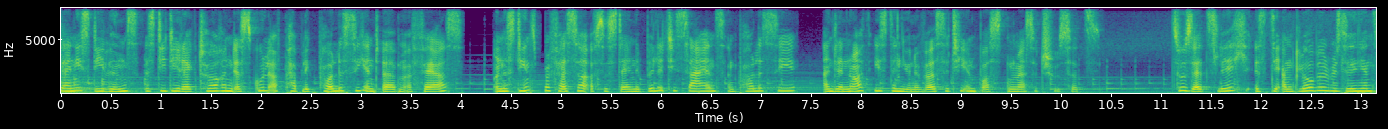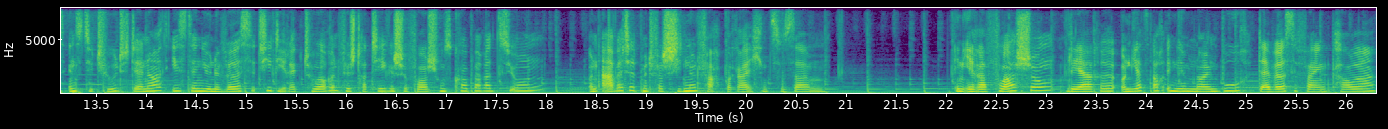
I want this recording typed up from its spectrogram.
Jenny Stevens ist die Direktorin der School of Public Policy and Urban Affairs und ist Dienstprofessor of Sustainability Science and Policy an der Northeastern University in Boston, Massachusetts. Zusätzlich ist sie am Global Resilience Institute der Northeastern University Direktorin für strategische Forschungskooperationen und arbeitet mit verschiedenen Fachbereichen zusammen. In ihrer Forschung, Lehre und jetzt auch in ihrem neuen Buch Diversifying Power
